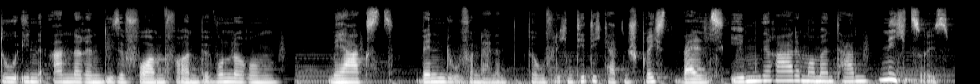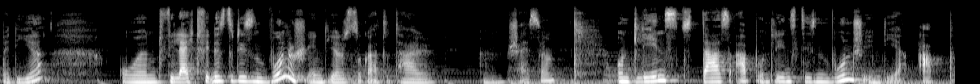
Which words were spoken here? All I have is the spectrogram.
du in anderen diese Form von Bewunderung merkst, wenn du von deinen beruflichen Tätigkeiten sprichst, weil es eben gerade momentan nicht so ist bei dir. Und vielleicht findest du diesen Wunsch in dir sogar total ähm, scheiße und lehnst das ab und lehnst diesen Wunsch in dir ab.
